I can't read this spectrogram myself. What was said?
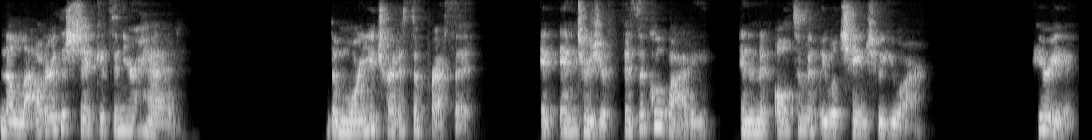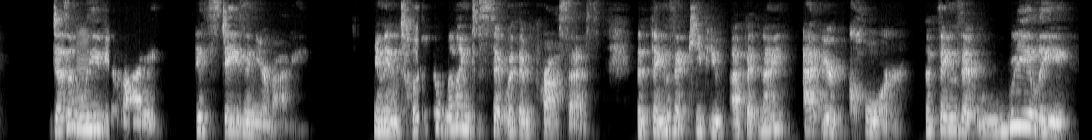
And the louder the shit gets in your head, the more you try to suppress it, it enters your physical body and it ultimately will change who you are. Period. It doesn't mm-hmm. leave your body, it stays in your body. And until you're willing to sit with and process the things that keep you up at night at your core, the things that really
